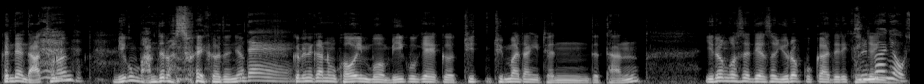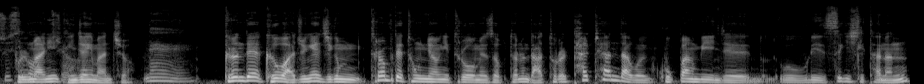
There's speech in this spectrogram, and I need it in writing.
근데 나토는 미국 마음대로 할 수가 있거든요. 네. 그러니까는 거의 뭐 미국의 그 뒷, 뒷마당이 된 듯한 이런 것에 대해서 유럽 국가들이 굉장히 불만이 불만이. 굉장히 많죠. 네. 그런데 그 와중에 지금 트럼프 대통령이 들어오면서부터는 나토를 탈퇴한다고 국방비 이제 우리 쓰기 싫다는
